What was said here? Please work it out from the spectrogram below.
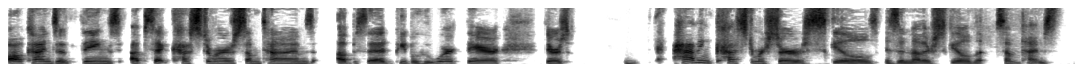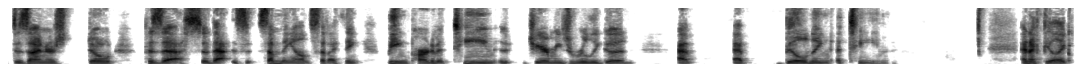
all kinds of things upset customers sometimes upset people who work there there's having customer service skills is another skill that sometimes designers don't possess. So that is something else that I think being part of a team, uh, Jeremy's really good at at building a team. And I feel like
